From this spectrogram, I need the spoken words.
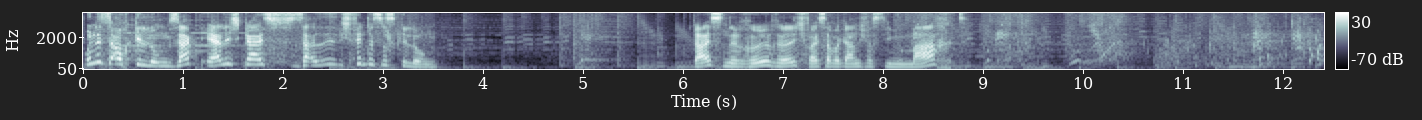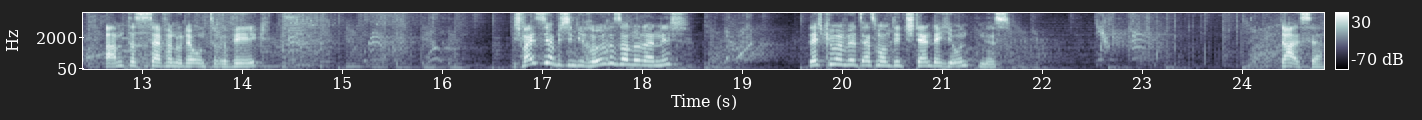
Und ist auch gelungen. Sagt ehrlich, Guys, ich finde, es ist gelungen. Da ist eine Röhre. Ich weiß aber gar nicht, was die macht. Amt, das ist einfach nur der untere Weg. Ich weiß nicht, ob ich in die Röhre soll oder nicht. Vielleicht kümmern wir uns erstmal um den Stern, der hier unten ist. Da ist er.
